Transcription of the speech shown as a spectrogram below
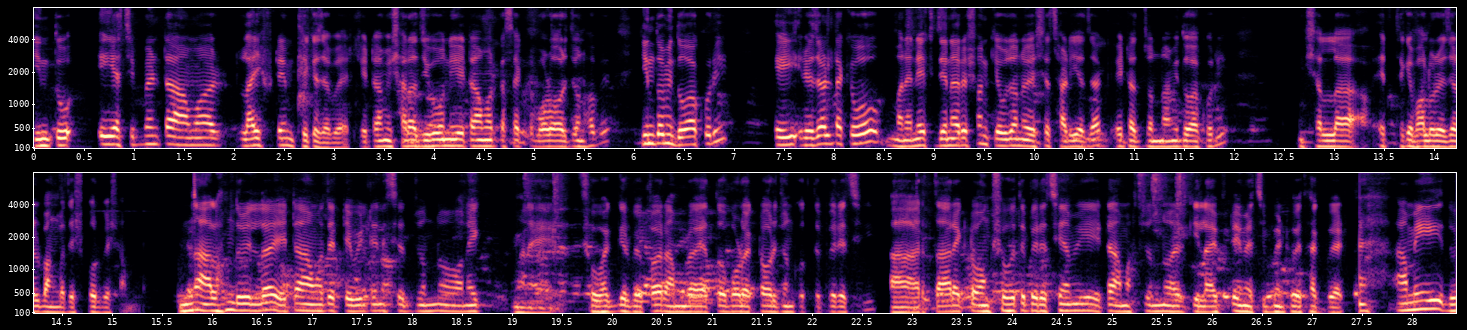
কিন্তু এই অ্যাচিভমেন্টটা আমার লাইফ টাইম থেকে যাবে আর কি। এটা আমি সারা জীবনই, এটা আমার কাছে একটা বড় অর্জন হবে। কিন্তু আমি দোয়া করি, এই রেজাল্টটাকেও মানে নেক্সট জেনারেশন কেউ যেন এসে ছাড়িয়ে যাক, এটার জন্য আমি দোয়া করি। ইনশাল্লাহ এর থেকে ভালো রেজাল্ট বাংলাদেশ করবে সামনে। না, আলহামদুলিল্লাহ, এটা আমাদের টেবিল টেনিসের জন্য অনেক মানে সৌভাগ্যের ব্যাপার আমরা এত বড় একটা অর্জন করতে পেরেছি। আর তার একটা অংশ হতে পেরেছি আমি এটা আমার জন্য আর কি লাইফ টাইম অ্যাচিভমেন্ট হয়ে থাকবে আর। আমি দুই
